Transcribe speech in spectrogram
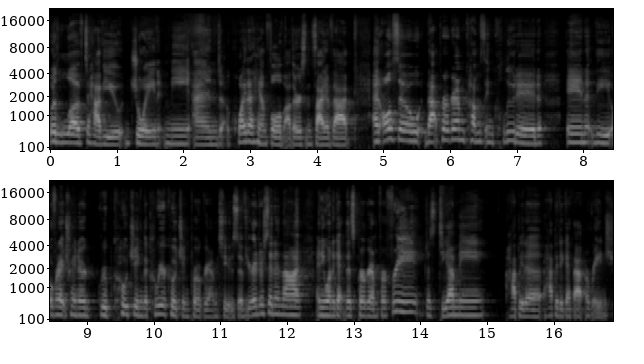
would love to have you join me and quite a handful of others inside of that. And also, that program comes included in the overnight trainer group coaching, the career coaching program too. So if you're interested in that and you want to get this program for free, just DM me. Happy to happy to get that arranged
